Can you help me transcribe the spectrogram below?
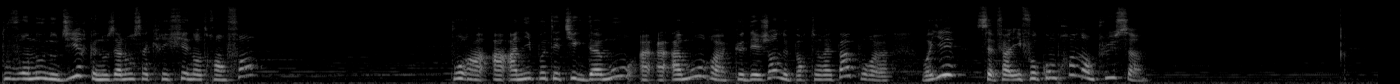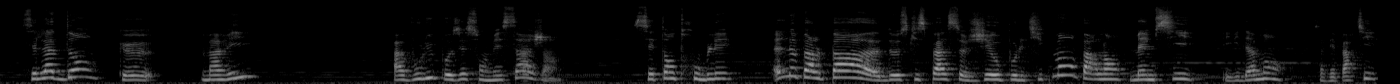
pouvons-nous nous dire que nous allons sacrifier notre enfant pour un, hypothétique d'amour amour que des gens ne porteraient pas pour... Vous euh, voyez Il faut comprendre en plus. C'est là-dedans que Marie a voulu poser son message, s'étant troublée. Elle ne parle pas de ce qui se passe géopolitiquement parlant, même si, évidemment, ça fait partie,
